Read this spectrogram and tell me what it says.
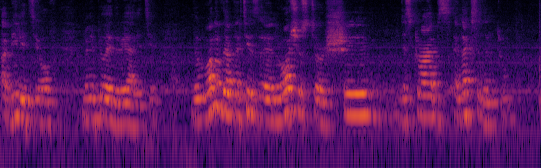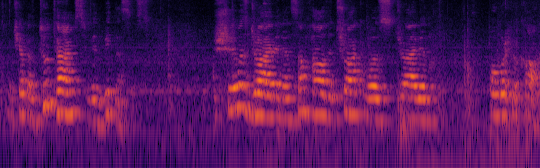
ability of manipulate the reality. The, one of the abductees in Rochester, she describes an accident which happened two times with witnesses. She was driving and somehow the truck was driving over her car.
